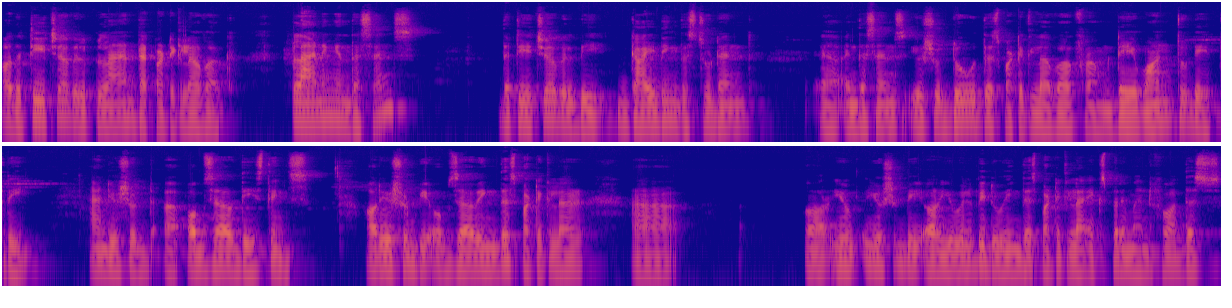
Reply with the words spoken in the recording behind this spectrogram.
or the teacher will plan that particular work. Planning in the sense the teacher will be guiding the student uh, in the sense you should do this particular work from day 1 to day 3 and you should uh, observe these things. Or you should be observing this particular uh, or you you should be or you will be doing this particular experiment for this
